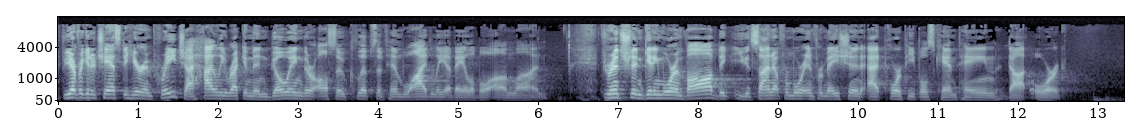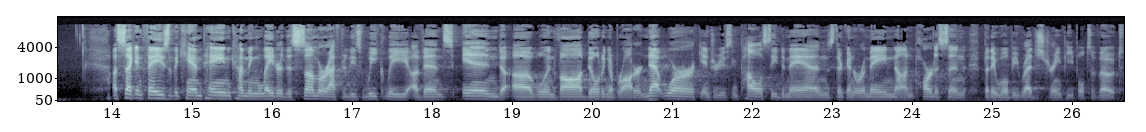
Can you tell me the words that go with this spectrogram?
If you ever get a chance to hear him preach, I highly recommend going. There are also clips of him widely available online. If you're interested in getting more involved, you can sign up for more information at poorpeoplescampaign.org. A second phase of the campaign coming later this summer after these weekly events end uh, will involve building a broader network, introducing policy demands. They're going to remain nonpartisan, but they will be registering people to vote.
